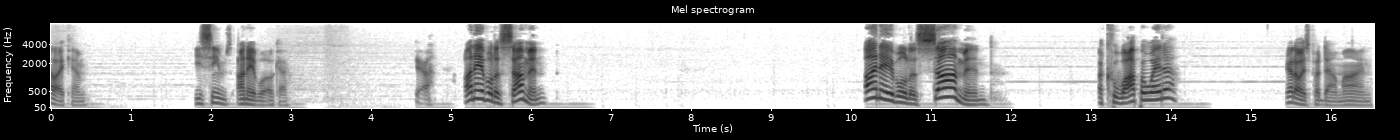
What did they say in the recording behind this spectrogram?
I like him. He seems unable. Okay. Yeah. Unable to summon. Unable to summon. A Kuwapaweda? I gotta always put down mine.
